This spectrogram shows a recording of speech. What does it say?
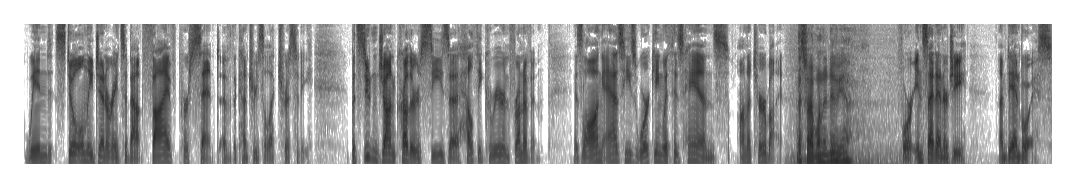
wind still only generates about 5% of the country's electricity. But student John Crothers sees a healthy career in front of him, as long as he's working with his hands on a turbine. That's what I want to do, yeah. For Inside Energy, I'm Dan Boyce.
